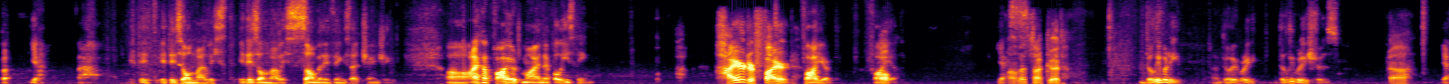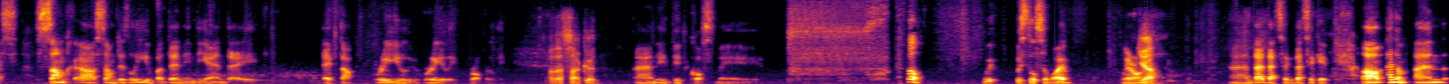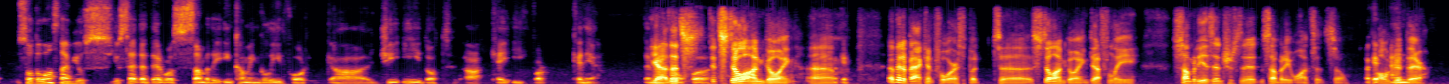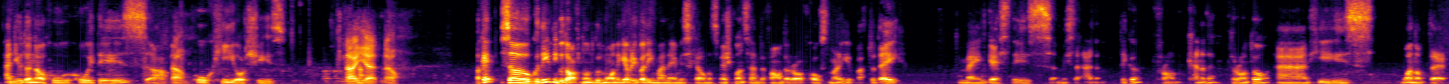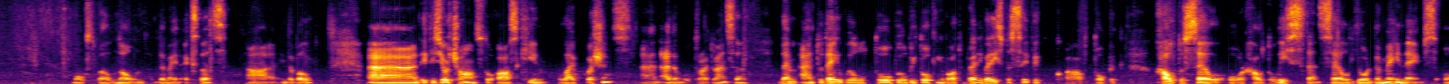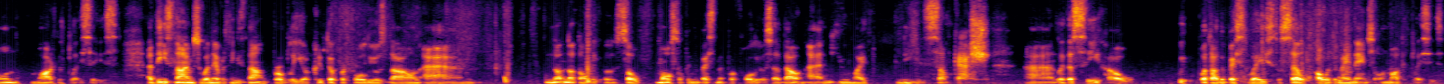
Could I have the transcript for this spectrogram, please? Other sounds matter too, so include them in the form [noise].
But yeah, ah, it, it, it is on my list. It is on my list. So many things are changing. Uh, I have fired my Nepalese team. Hired or fired? Fired. Fired. Yes. Oh, that's not good. delivery. Uh, delivery. Delivery issues. Uh, Yes. Some uh, some did leave, but then in the end they effed up really, really properly. well, that's not good. and it did cost me. Well, we, we still survive. We're on, Yeah. And that that's that's okay. Um, Adam, and so the last time you you said that there was somebody incoming lead for uh, ge.ke for Kenya. They Yeah, that's offer. it's still ongoing. Um, Okay. A bit of back and forth, but uh, still ongoing. Definitely, somebody is interested in it and somebody wants it. So okay. all good and, there. and you don't know who who it is, uh, No. who he or she is. Not No. yet. No. Okay, so good evening, good afternoon, good morning, everybody. My name is Helmut Smeshkons. I'm the founder of Host Marie. But today, the main guest is Mr. Adam Dicker from Canada, Toronto, and he is one of the most well-known domain experts uh, in the world. And it is your chance to ask him live questions, and Adam will try to answer them. And today we'll talk, we'll be talking about a very very specific uh, topic how to sell or how to list and sell your domain names on marketplaces. At these times, when everything is down, probably your crypto portfolio is down, and not not only uh, so, most of investment portfolios are down, and you might need some cash. And let us see how we, what are the best ways to sell our domain names on marketplaces.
